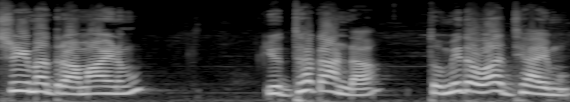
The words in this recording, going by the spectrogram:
శ్రీమద్ రామాయణము యుద్ధకాండ తొమ్మిదవ అధ్యాయము.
